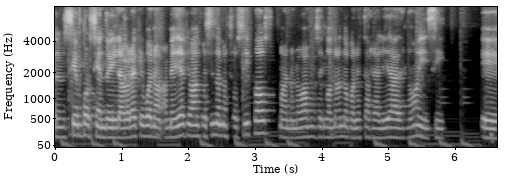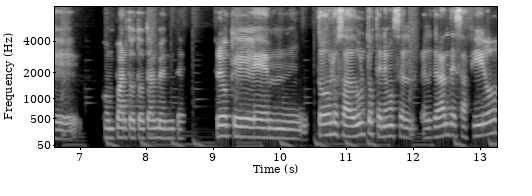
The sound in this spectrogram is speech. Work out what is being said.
el 100%. Y la verdad que, bueno, a medida que van creciendo nuestros hijos, bueno, nos vamos encontrando con estas realidades, ¿no? Y sí, eh, comparto totalmente. Creo que mm, todos los adultos tenemos el, gran desafío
